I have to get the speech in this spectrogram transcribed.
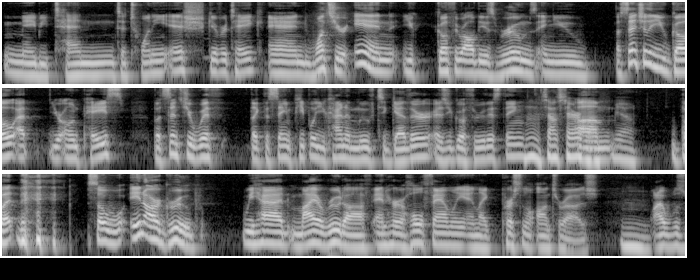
maybe 10 to 20 ish, give or take. And once you're in, you go through all these rooms and you essentially you go at your own pace. But since you're with like the same people, you kind of move together as you go through this thing. Hmm, sounds terrible. Um, yeah. But so in our group, we had Maya Rudolph and her whole family and like personal entourage. I was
